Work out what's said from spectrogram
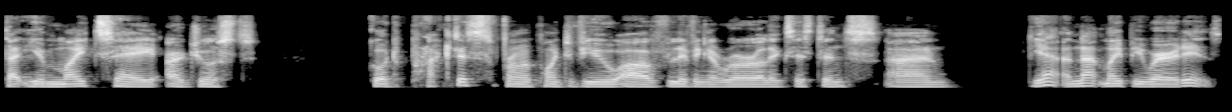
that you might say are just good practice from a point of view of living a rural existence and yeah, and that might be where it is.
